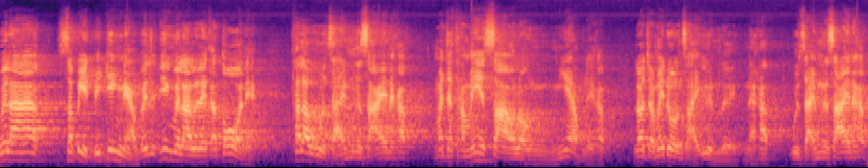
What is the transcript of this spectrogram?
เวลาสปีดพิกกิ้งเนี่ยยิ่งเวลาเรเลกาโต้เนี่ยถ้าเราอุดสายมือซ้ายนะครับ มันจะทำให้ซาวเราเงียบเลยครับ เราจะไม่โดนสายอื่นเลยนะครับ อุดสายมือซ้ายนะครับ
